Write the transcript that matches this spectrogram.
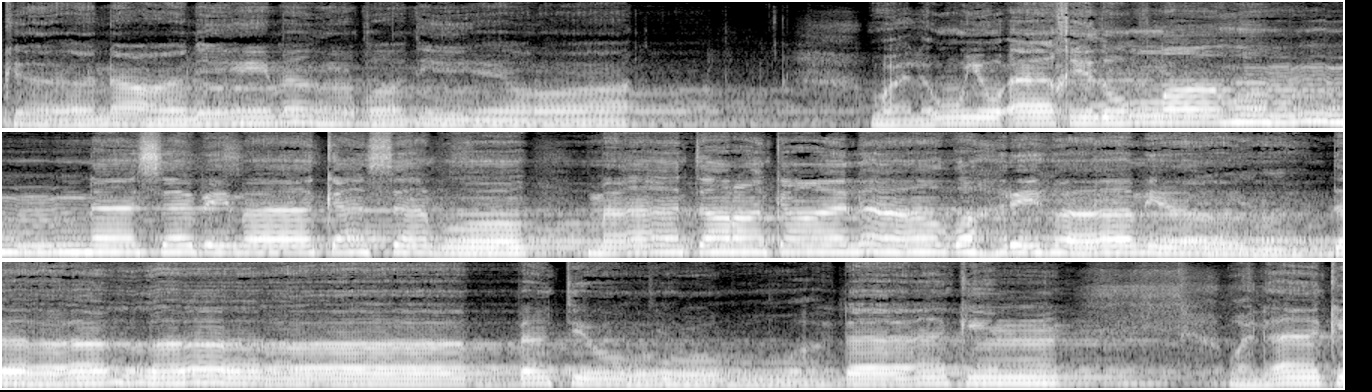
كان عليما قديرا ولو يؤاخذ الله الناس بما كسبوا ما ترك على ظهرها من دابة ولكن ولكن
